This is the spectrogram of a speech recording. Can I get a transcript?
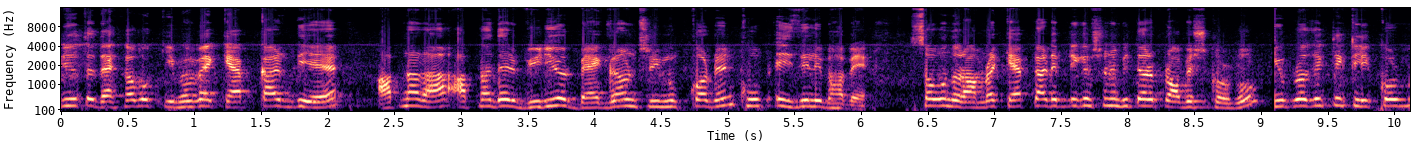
ভিডিওতে দেখাবো কীভাবে ক্যাপকাট দিয়ে আপনারা আপনাদের ভিডিওর ব্যাকগ্রাউন্ড রিমুভ করবেন খুব ইজিলি ভাবে। সো বন্ধুরা, আমরা ক্যাপকাট অ্যাপ্লিকেশনের ভিতরে প্রবেশ করব। নিউ প্রজেক্টে ক্লিক করব।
